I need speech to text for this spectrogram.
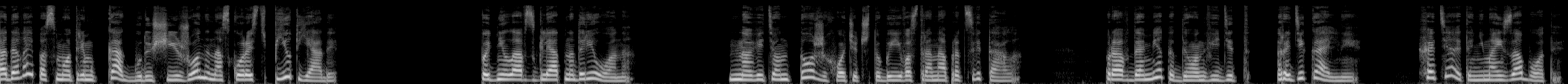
«А давай посмотрим, как будущие жены на скорость пьют яды». Подняла взгляд на Дариона. Но ведь он тоже хочет, чтобы его страна процветала. Правда, методы он видит радикальные. Хотя это не мои заботы.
